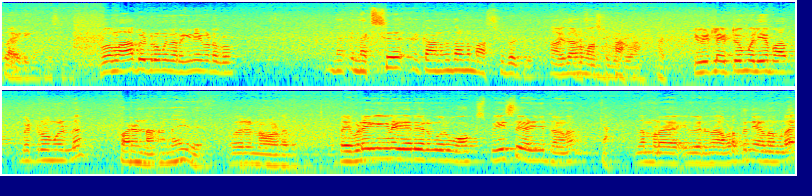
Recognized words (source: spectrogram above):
സ്ലൈഡിങ് ആണ് ചെയ്തത് അപ്പോൾ നമ്മൾ ആ ബെഡ്റൂമിൽ നിന്ന് ഇറങ്ങി എങ്ങോട്ടാ ബ്രോ നെക്സ്റ്റ് കാണുന്നതാണ് മാസ്റ്റർ ബെഡ്റൂം ആ ഇതാണ് മാസ്റ്റർ ബെഡ്റൂം ഈ വീട്ടിലെ ഏറ്റവും വലിയ ബെഡ്റൂമുകളിൽ ഒരെണ്ണമാണ് ഇത്. ഒരെണ്ണമാണ് അപ്പോൾ ഇവിടേക്ക് ഇങ്ങനെ കയറി വരുമ്പോൾ ഒരു വാക്ക് സ്പേസ് കഴിഞ്ഞിട്ടാണ് നമ്മുടെ ഇത് വരുന്നത്. അവിടെ തന്നെയാണ് നമ്മുടെ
